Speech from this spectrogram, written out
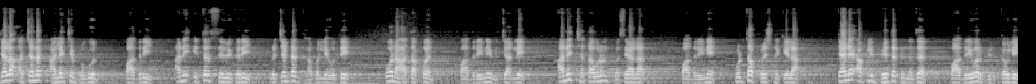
त्याला अचानक आल्याचे बघून पादरी आणि इतर सेवेकरी प्रचंड घाबरले होते. कोण आहात आपण? पादरीने विचारले. आणि छतावरून कसे आलात? पादरीने पुढचा प्रश्न केला. त्याने आपली भेदक नजर पादरीवर भिरकवली.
